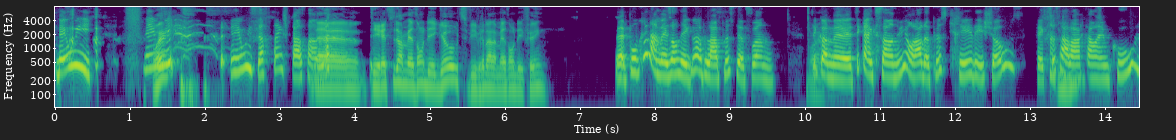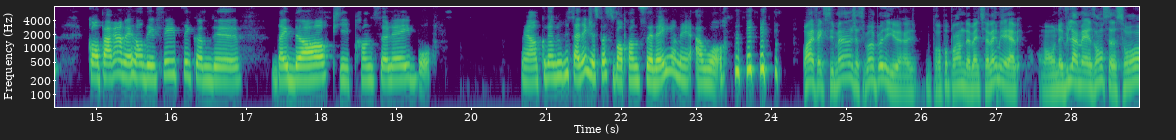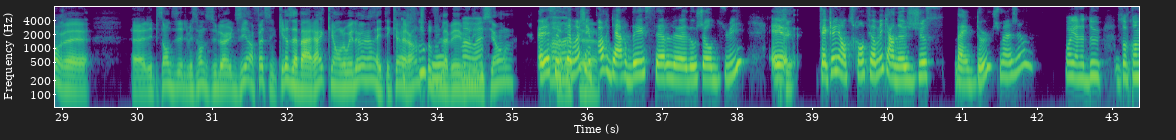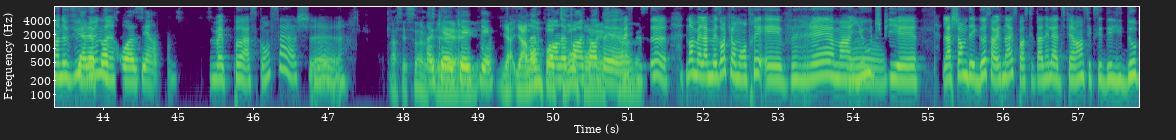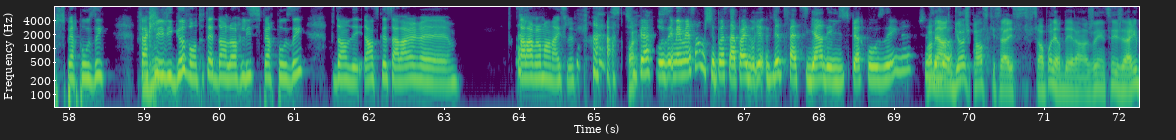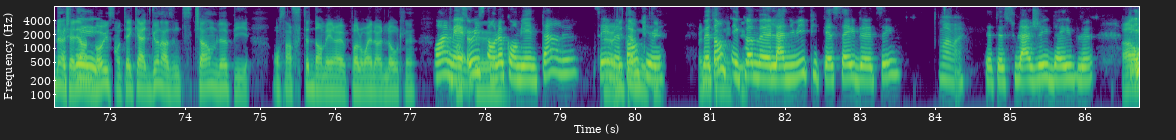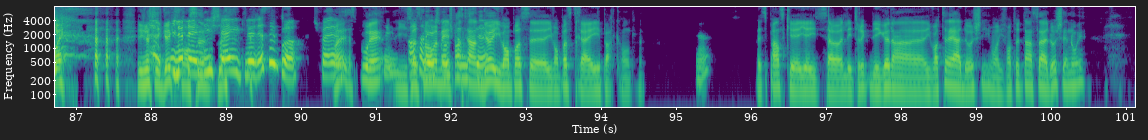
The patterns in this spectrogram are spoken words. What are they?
Ben oui! Ouais. oui! Ben oui, certain que je ferais semblant. Euh, T'irais-tu dans la maison des gars ou tu vivrais dans la maison des filles? Ben, pour vrai, la maison des gars a l'air plus de fun. Tu sais, comme, euh, tu sais, quand ils s'ennuient, ils ont l'air de plus créer des choses. Fait que ça, ça a l'air quand même cool. Comparé à la maison des filles, tu sais, comme de d'être dehors puis prendre du soleil, bof. Mais en Colombie-Britannique, je sais pas s'ils vont prendre du soleil, mais à voir. Ouais, effectivement, je sais pas un peu, euh, on ne pourra pas prendre de bain de soleil, mais on a vu la maison ce soir, euh, euh, l'épisode du, l'émission du lundi. En fait, c'est une crise de baraque qu'ils ont loué là. hein. Elle a été cohérente. Je sais pas si vous l'avez Ouais, vu ouais. l'émission. là. Mais là, c'est Ah, ça. Moi, j'ai euh, pas regardé celle euh, d'aujourd'hui. Et, Ok. Fait que là, ils ont-tu confirmé qu'il y en a juste ben, deux, j'imagine? Ouais, il y en a deux. Sauf qu'on en a vu Il y en a une, pas de troisième. mais pas à ce qu'on sache. euh. Ah, c'est ça. Ok, c'est- ok, ok. Il y, a- il y en On a pas- pas, on a trop pas pour encore de- c'est ça. Non, mais la maison qu'ils ont montrée est vraiment Mm. huge. Puis euh, la chambre des gars, ça va être nice parce que cette année, la différence, c'est que c'est des lits doubles superposés. Fait que Mhm. les lits gars vont tous être dans leur lit superposés. Dans des... En tout cas, ça a l'air. euh, Ça a l'air vraiment nice, là. Superposé. Mais il me semble, je sais pas, ça peut être vite fatigant des lits superposés. Là. Je Ouais, mais en gars, je pense que ça ne va pas les déranger. Tu sais, J'arrive d'un chalet Ok. en boys, on était quatre gars dans une petite chambre, là, puis on s'en foutait de dormir euh, pas loin l'un de l'autre. là. Ouais, mais eux, ils sont là combien de temps, là? Tu sais, Euh, mettons que. Une mettons que t'es comme euh, la nuit puis que t'essayes de, tu sais, Ouais, ouais. de te soulager, Dave, là. Ah ouais? Il a les gars qui là, font le lit shake, là, je sais pas. Je fais... Ouais, ça se pourrait. Ils se mais je pense qu'en gars, ils vont pas se, ils vont pas se trahir par contre. là. Hein? Mais tu penses que a- ça, les trucs des gars dans. Ils vont tout aller à la douche. Ils, vont, ils font tout le temps ça à la douche, anyway.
